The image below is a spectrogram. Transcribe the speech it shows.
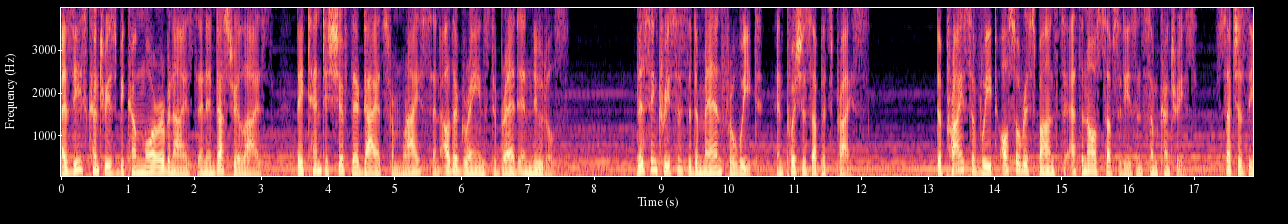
As these countries become more urbanized and industrialized, they tend to shift their diets from rice and other grains to bread and noodles. This increases the demand for wheat and pushes up its price. The price of wheat also responds to ethanol subsidies in some countries, such as the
